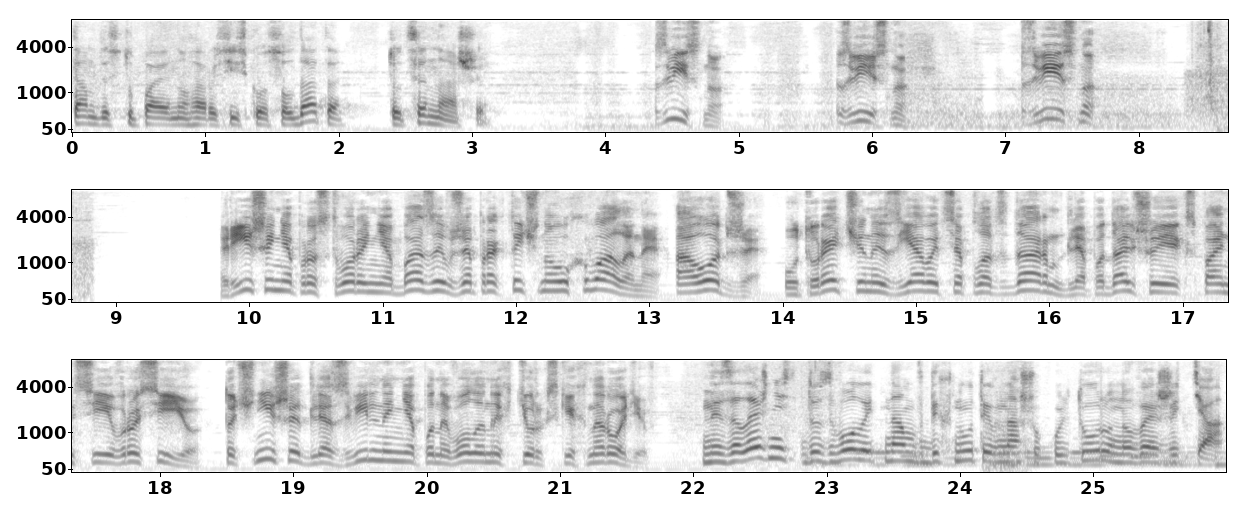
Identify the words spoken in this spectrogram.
Там, де ступає нога російського солдата, то це наше. Звісно. Звісно. Звісно. Рішення про створення бази вже практично ухвалене. А отже, у Туреччини з'явиться плацдарм для подальшої експансії в Росію, точніше для звільнення поневолених тюркських народів. Незалежність дозволить нам вдихнути в нашу культуру нове життя,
